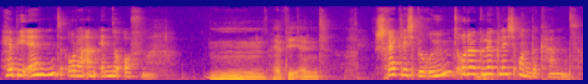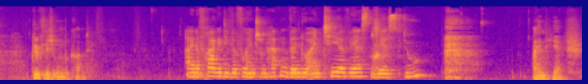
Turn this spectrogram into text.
Happy End oder am Ende offen? Hm, Happy End. Schrecklich berühmt oder glücklich unbekannt? Glücklich unbekannt. Eine Frage, die wir vorhin schon hatten. Wenn du ein Tier wärst, wärst du? Ein Hirsch.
